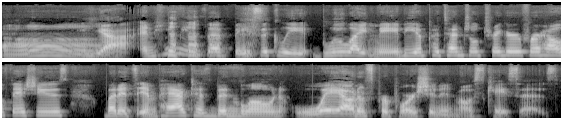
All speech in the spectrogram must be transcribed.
Oh. Yeah. And he means that basically blue light may be a potential trigger for health issues, but its impact has been blown way out of proportion in most cases.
